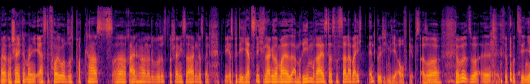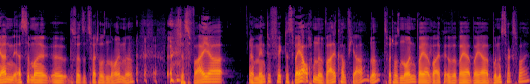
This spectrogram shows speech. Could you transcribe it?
meine, wahrscheinlich könnte man die erste Folge unseres Podcasts äh, reinhören und du würdest wahrscheinlich sagen, dass wenn, wenn die SPD jetzt nicht langsam mal am Riemen reißt, dass du es dann aber echt endgültig mit ihr aufgibst. Also ich glaube, so äh, als wir vor zehn Jahren das erste Mal, äh, das war so 2009, ne? Das war ja im Endeffekt, das war ja auch ein Wahlkampfjahr, ne? 2009 war ja, Wahl, äh, war ja, war ja Bundestagswahl.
